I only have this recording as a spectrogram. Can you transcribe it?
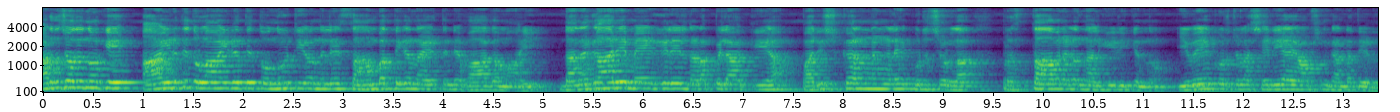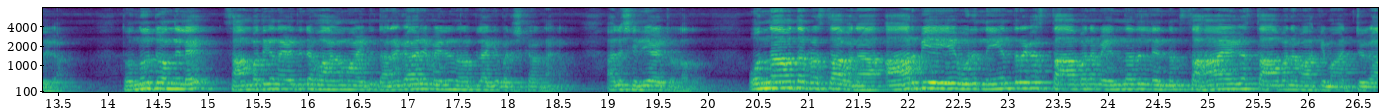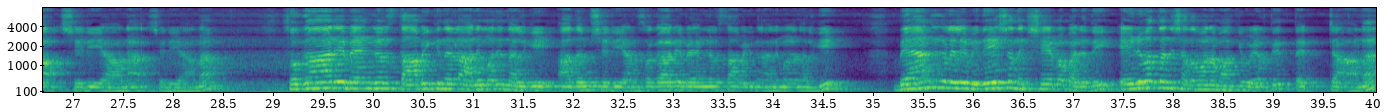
അടുത്ത ചോദ്യം നോക്കി. ആയിരത്തി തൊള്ളായിരത്തി തൊണ്ണൂറ്റി ഒന്നിലെ സാമ്പത്തിക നയത്തിന്റെ ഭാഗമായി ധനകാര്യ മേഖലയിൽ നടപ്പിലാക്കിയ പരിഷ്കരണങ്ങളെ കുറിച്ചുള്ള പ്രസ്താവനകൾ നൽകിയിരിക്കുന്നു. ഇവയെക്കുറിച്ചുള്ള ശരിയായ ഓപ്ഷൻ കണ്ടെത്തി എഴുതുക. തൊണ്ണൂറ്റി ഒന്നിലെ സാമ്പത്തിക നയത്തിന്റെ ഭാഗമായിട്ട് ധനകാര്യ മേഖലയിൽ നടപ്പിലാക്കിയ പരിഷ്കരണങ്ങൾ. അത് ശരിയായിട്ടുള്ളത്. ഒന്നാമത്തെ പ്രസ്താവന ആർ ബി ഐയെ ഒരു നിയന്ത്രക സ്ഥാപനം എന്നതിൽ നിന്നും സഹായക സ്ഥാപനമാക്കി മാറ്റുക. ശരിയാണ് ശരിയാണ്. സ്വകാര്യ ബാങ്കുകൾ സ്ഥാപിക്കുന്നതിനുള്ള അനുമതി നൽകി. അതും ശരിയാണ്. സ്വകാര്യ ബാങ്കുകൾ സ്ഥാപിക്കുന്നതിന് അനുമതി നൽകി. ബാങ്കുകളിലെ വിദേശ നിക്ഷേപ പരിധി എഴുപത്തഞ്ച് ശതമാനമാക്കി ഉയർത്തി. തെറ്റാണ്.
